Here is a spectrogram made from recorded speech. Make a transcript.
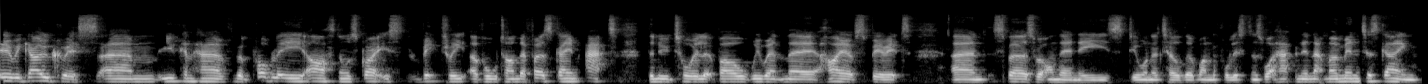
here we go, Kris. Um, you can have the, probably Arsenal's greatest victory of all time. Their first game at the new Toilet Bowl. We went there high of spirit, and Spurs were on their knees. Do you want to tell the wonderful listeners what happened in that momentous game?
